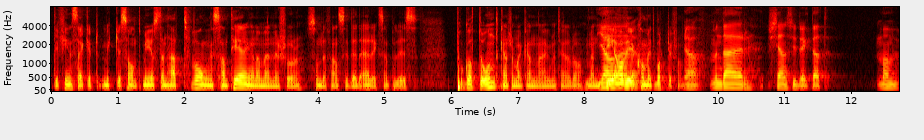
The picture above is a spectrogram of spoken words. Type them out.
det finns säkert mycket sånt. Men just den här tvångshanteringen av människor som det fanns i DDR exempelvis. På gott och ont kanske man kan argumentera då. Men Ja, det har vi ju kommit bort ifrån. Ja, men där känns ju direkt att man,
